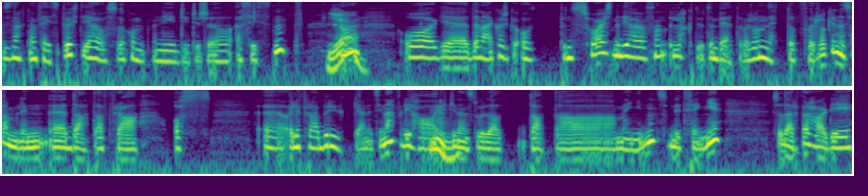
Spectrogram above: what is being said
du snakket om Facebook, de har også kommet med en ny Digital Assistant. Ja. Og eh, den er kanskje ikke open source, men de har i lagt ut en beta-versjon nettopp for å kunne samle inn eh, data fra oss, eh, eller fra brukerne sine. For de har mm. ikke den store datamengden som de trenger. Så derfor har de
